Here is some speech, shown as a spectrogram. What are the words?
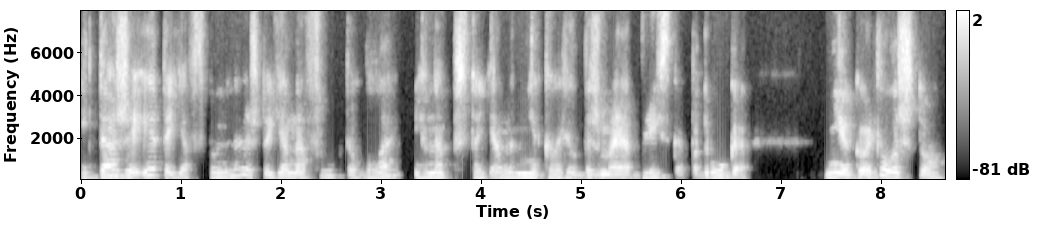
И даже это я вспоминаю, что я на фруктах была, и она постоянно мне говорила, даже моя близкая подруга мне говорила, что,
